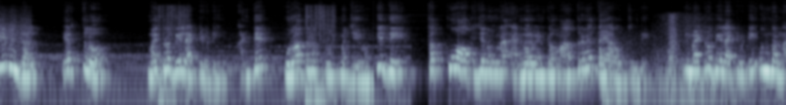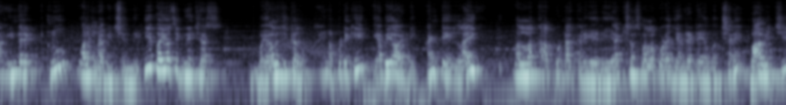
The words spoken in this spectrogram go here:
ఈ మినరల్ ఎర్త్లో మైక్రోబియల్ యాక్టివిటీ అంటే పురాతన సూక్ష్మజీవం. ఇది తక్కువ ఆక్సిజన్ ఉన్న ఎన్వైరన్మెంట్లో మాత్రమే తయారవుతుంది. ఈ మైక్రోబియల్ యాక్టివిటీ ఉందన్న ఇండైరెక్ట్ క్లూ వాళ్ళకి లభించింది. ఈ బయో సిగ్నేచర్స్ బయాలజికల్ అయినప్పటికీ ఎబయాటిక్ అంటే లైఫ్ వల్ల కాకుండా కలిగే రియాక్షన్స్ వల్ల కూడా జనరేట్ అయ్యవచ్చని భావించి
